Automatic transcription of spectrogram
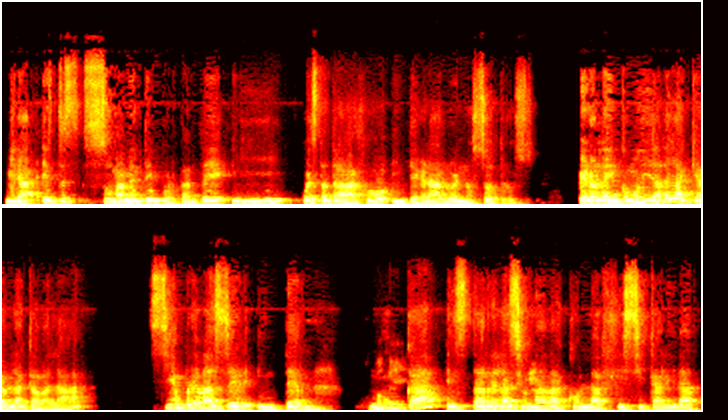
Mira, esto es sumamente importante y cuesta trabajo integrarlo en nosotros, pero la incomodidad de la que habla Kabbalah siempre va a ser interna, nunca está relacionada con la fisicalidad.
